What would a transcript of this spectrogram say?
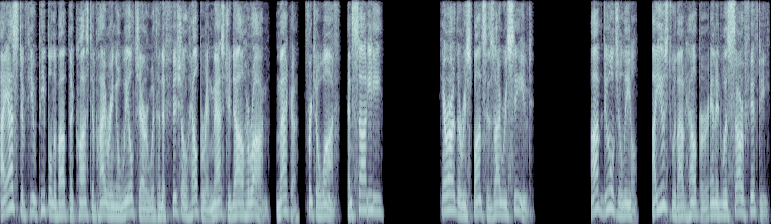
I asked a few people about the cost of hiring a wheelchair with an official helper in Masjid al-Haram, Mecca, for Tawaf, and Sa'ee. Here are the responses I received. Abdul Jaleel, I used without helper and it was SAR 50.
